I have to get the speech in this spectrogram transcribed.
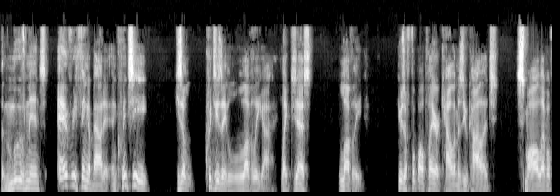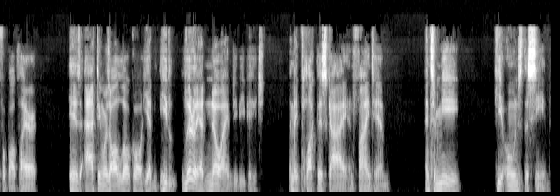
the movements, everything about it. And Quincy, he's a Quincy is a lovely guy, like just lovely. He was a football player at Kalamazoo College, small level football player. His acting was all local. He had he literally had no IMDb page, and they pluck this guy and find him. And to me, he owns the scene.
